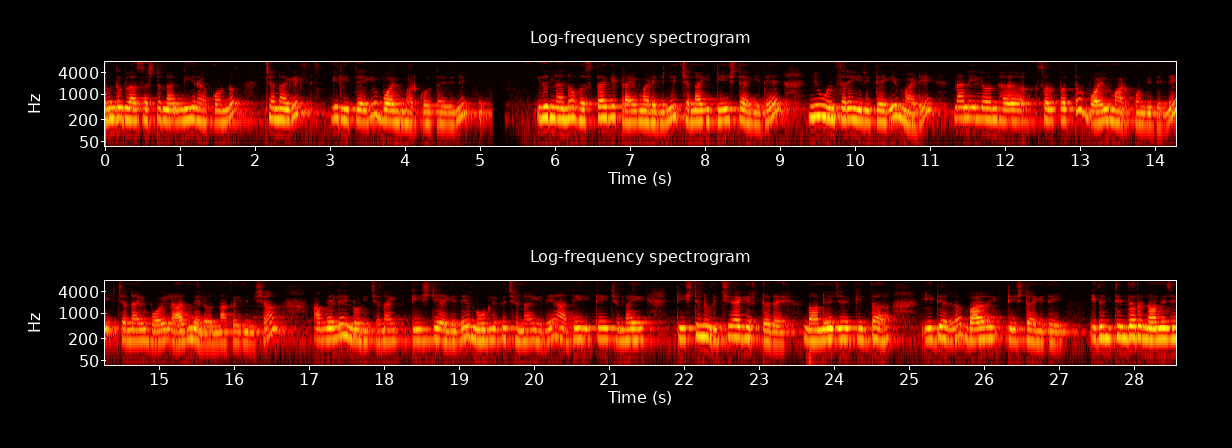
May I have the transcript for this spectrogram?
ಒಂದು ಗ್ಲಾಸಷ್ಟು ನಾನು ನೀರು ಹಾಕ್ಕೊಂಡು ಚೆನ್ನಾಗಿ ಈ ರೀತಿಯಾಗಿ ಬಾಯ್ಲ್ ಮಾಡ್ಕೊಳ್ತಾ ಇದ್ದೀನಿ. ಇದನ್ನು ನಾನು ಹೊಸದಾಗಿ ಟ್ರೈ ಮಾಡಿದ್ದೀನಿ, ಚೆನ್ನಾಗಿ ಟೇಸ್ಟಾಗಿದೆ ನೀವು ಒಂದು ಸರಿ ಈ ರೀತಿಯಾಗಿ ಮಾಡಿ. ನಾನು ಇಲ್ಲಿ ಒಂದು ಸ್ವಲ್ಪ ಹೊತ್ತು ಬಾಯ್ಲ್ ಮಾಡ್ಕೊಂಡಿದ್ದೀನಿ. ಚೆನ್ನಾಗಿ ಬಾಯ್ಲ್ ಆದಮೇಲೆ ಒಂದು ನಾಲ್ಕೈದು ನಿಮಿಷ. ಆಮೇಲೆ ನೋಡಿ, ಚೆನ್ನಾಗಿ ಟೇಸ್ಟಿಯಾಗಿದೆ ನೋಡಲಿಕ್ಕೂ ಚೆನ್ನಾಗಿದೆ. ಅದೇ ರೀತಿ ಚೆನ್ನಾಗಿ ಟೇಸ್ಟಿನೂ ರುಚಿಯಾಗಿರ್ತದೆ. ನಾನ್ ವೆಜ್ಗಿಂತ ಇದೆಲ್ಲ ಭಾಳ ಟೇಸ್ಟಾಗಿದೆ ಇದನ್ನು ತಿಂದವರು ನಾನ್ ವೆಜ್ಜೇ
